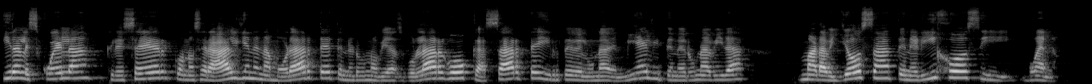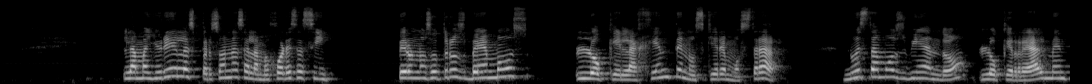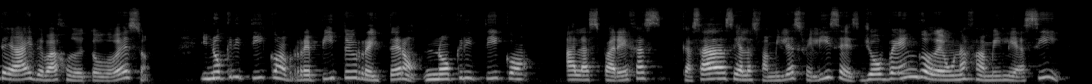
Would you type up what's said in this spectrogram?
ir a la escuela, crecer, conocer a alguien, enamorarte, tener un noviazgo largo, casarte, irte de luna de miel y tener una vida maravillosa, tener hijos y bueno. La mayoría de las personas a lo mejor es así, pero nosotros vemos lo que la gente nos quiere mostrar. No estamos viendo lo que realmente hay debajo de todo eso. Y no critico, repito y reitero, no critico a las parejas casadas y a las familias felices. Yo vengo de una familia así.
